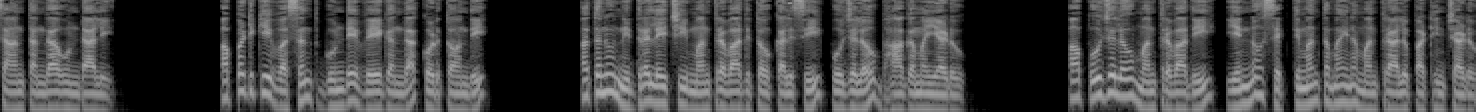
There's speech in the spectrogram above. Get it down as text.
శాంతంగా ఉండాలి. అప్పటికి వసంత్ గుండె వేగంగా కొడుతోంది. అతను నిద్రలేచి మంత్రవాదితో కలిసి పూజలో భాగమయ్యాడు. ఆ పూజలో మంత్రవాది ఎన్నో శక్తిమంతమైన మంత్రాలు పఠించాడు.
